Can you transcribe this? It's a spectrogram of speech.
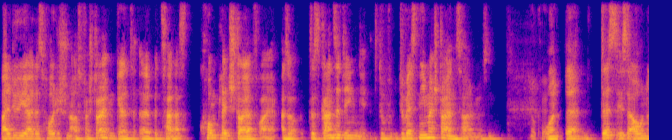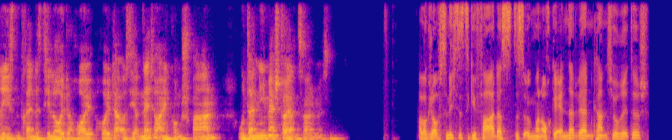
weil du ja das heute schon aus versteuertem Geld äh, bezahlt hast, komplett steuerfrei. Also das ganze Ding, du, du wirst nie mehr Steuern zahlen müssen. Okay. Und äh, das ist auch ein Riesentrend, dass die Leute heu heute aus ihrem Nettoeinkommen sparen und dann nie mehr Steuern zahlen müssen. Aber glaubst du nicht, dass die Gefahr, dass das irgendwann auch geändert werden kann, theoretisch?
